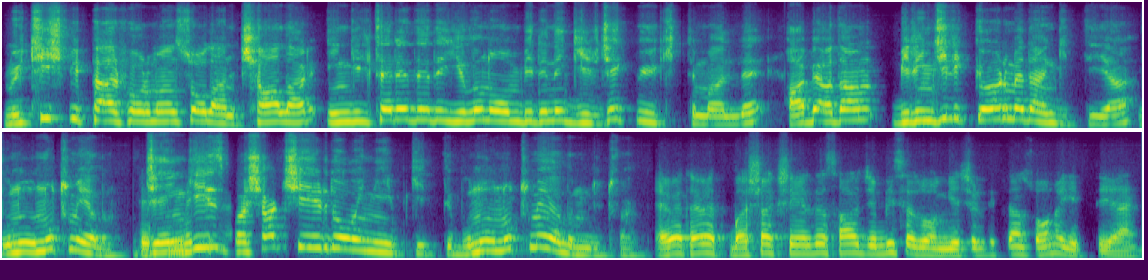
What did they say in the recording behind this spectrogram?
müthiş bir performansı olan Çağlar İngiltere'de de yılın 11'ine girecek büyük ihtimalle. Abi adam birincilik görmeden gitti ya. Bunu unutmayalım. Kesinlikle. Cengiz Başakşehir'de oynayıp gitti. Bunu unutmayalım lütfen. evet evet Başakşehir'de sadece bir sezon geçirdikten sonra gitti yani.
